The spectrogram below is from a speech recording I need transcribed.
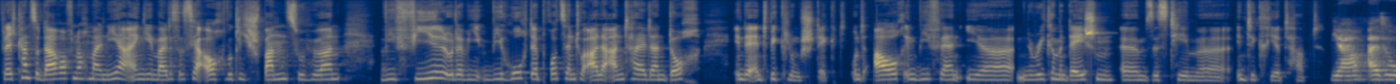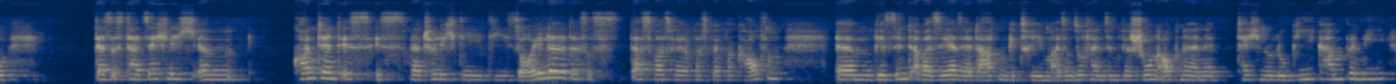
vielleicht kannst du darauf noch mal näher eingehen, weil das ist ja auch wirklich spannend zu hören, wie viel oder wie, wie hoch der prozentuale Anteil dann doch in der Entwicklung steckt und auch inwiefern ihr Recommendation-Systeme ähm, integriert habt. Ja, also das ist tatsächlich ähm, Content ist, ist natürlich die, die Säule, das ist das, was wir, was wir verkaufen. Ähm, wir sind aber sehr, sehr datengetrieben. Also insofern sind wir schon auch eine, eine Technologie-Company.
